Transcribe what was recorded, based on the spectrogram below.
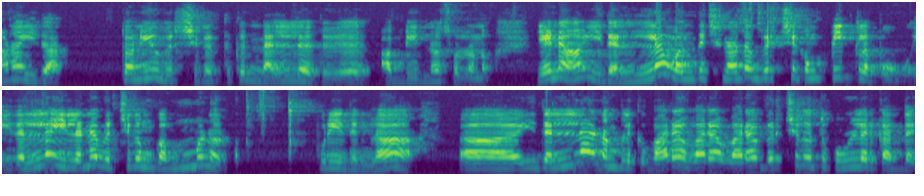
ஆனா இது அத்தனையும் விருச்சிகத்துக்கு நல்லது அப்படின்னு தான் சொல்லணும். ஏன்னா இதெல்லாம் வந்துச்சுன்னா தான் விருச்சிகம் பீக்ல போகும். இதெல்லாம் இல்லைன்னா விருச்சிகம் கம்முன்னு இருக்கும். புரியுதுங்களா? ஆஹ் இதெல்லாம் நம்மளுக்கு வர வர வர விருச்சிகத்துக்குள்ள இருக்க அந்த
